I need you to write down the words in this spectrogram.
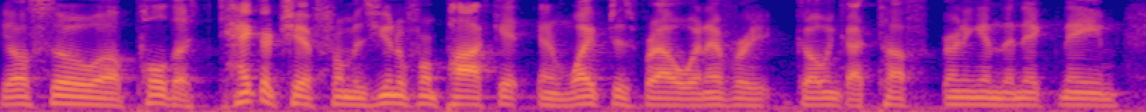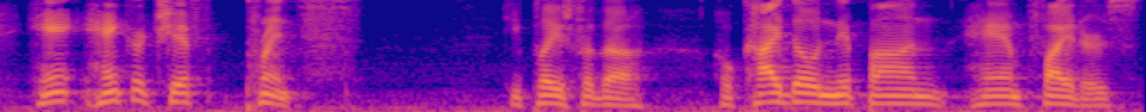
He also uh, pulled a handkerchief from his uniform pocket and wiped his brow whenever going got tough, earning him the nickname Han- Handkerchief Prince. He plays for the Hokkaido Nippon Ham Fighters.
